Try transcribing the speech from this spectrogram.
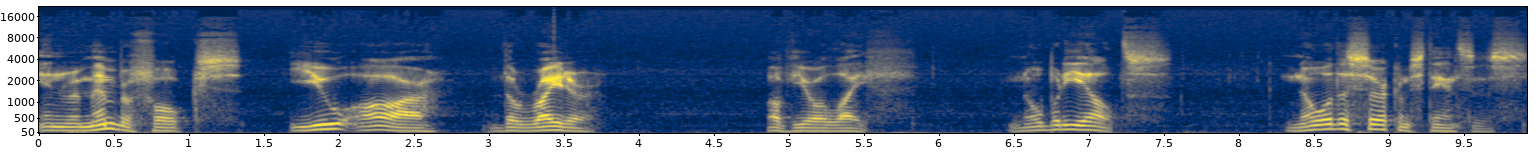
And remember, folks, you are the writer of your life. Nobody else. No other circumstances.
